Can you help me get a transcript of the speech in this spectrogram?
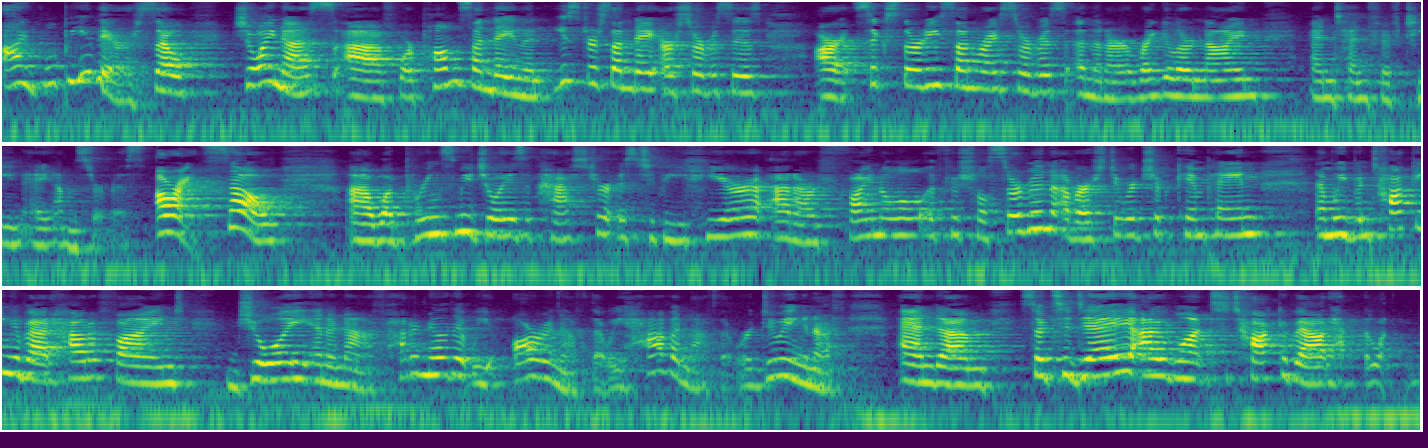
I will be there. So join us uh, for Palm Sunday and then Easter Sunday. Our services are at 6:30 sunrise service, and then our regular 9 and 10:15 a.m. service. All right. So. Uh, what brings me joy as a pastor is to be here at our final official sermon of our stewardship campaign. And we've been talking about how to find joy in enough, how to know that we are enough, that we have enough, that we're doing enough. And um, so today I want to talk about,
